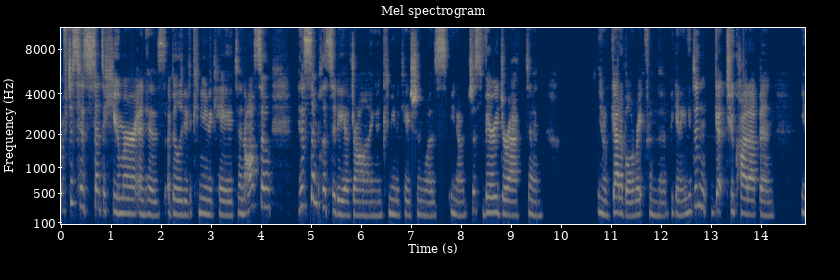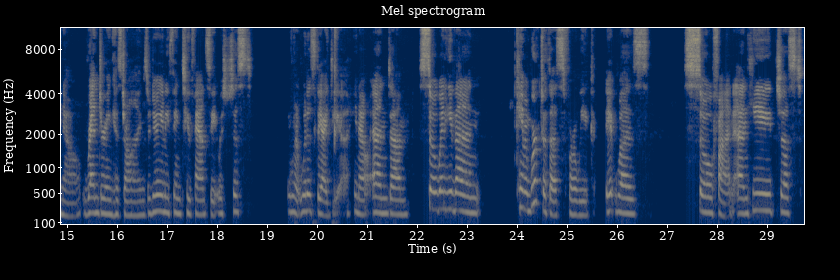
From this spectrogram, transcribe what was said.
of just his sense of humor and his ability to communicate and also his simplicity of drawing and communication was you know just very direct and you know gettable right from the beginning. He didn't get too caught up in you know rendering his drawings or doing anything too fancy. It was just what is the idea you know? And um, so when he then came and worked with us for a week, it was so fun. And he just,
